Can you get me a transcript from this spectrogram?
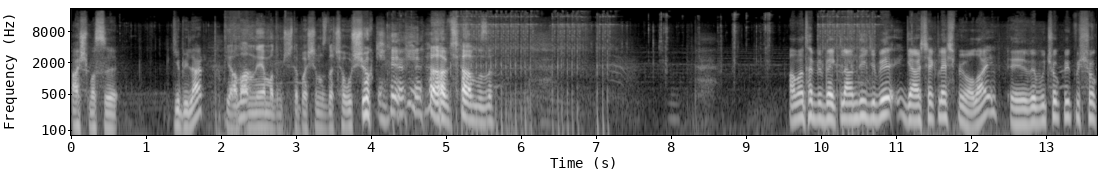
aşması gibiler. Bir an anlayamadım işte başımızda çavuş yok ki. ne yapacağımızı. Ama tabii beklendiği gibi gerçekleşmiyor olay Ee, ve bu çok büyük bir şok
